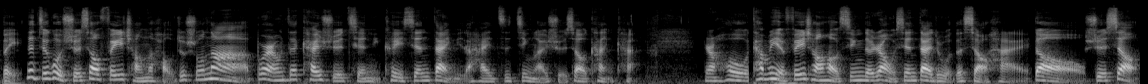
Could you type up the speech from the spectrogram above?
备。那结果学校非常的好，就说那不然在开学前，你可以先带你的孩子进来学校看看。然后他们也非常好心的让我先带着我的小孩到学校，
